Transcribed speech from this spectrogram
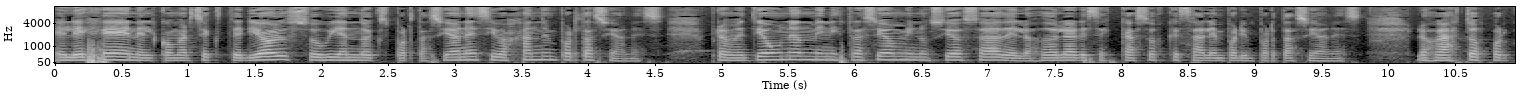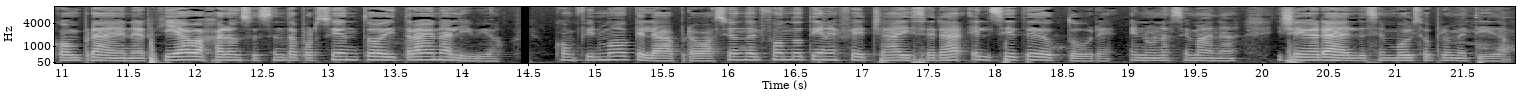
El eje en el comercio exterior, subiendo exportaciones y bajando importaciones. Prometió una administración minuciosa de los dólares escasos que salen por importaciones. Los gastos por compra de energía bajaron 60% y traen alivio confirmó que la aprobación del fondo tiene fecha y será el 7 de octubre, en una semana, y llegará el desembolso prometido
